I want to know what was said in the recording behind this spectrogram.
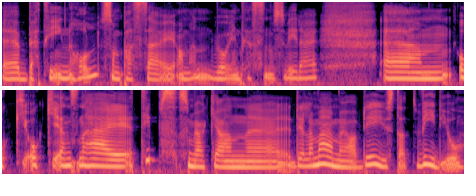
eh, bättre innehåll som passar ja, men, våra intressen och så vidare. Um, och, och en sån här tips som jag kan eh, dela med mig av det är just att video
